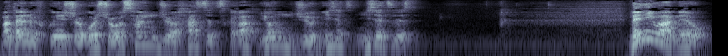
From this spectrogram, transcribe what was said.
マタイの福音書5章38節から42節 ,2 節です。目には目を、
